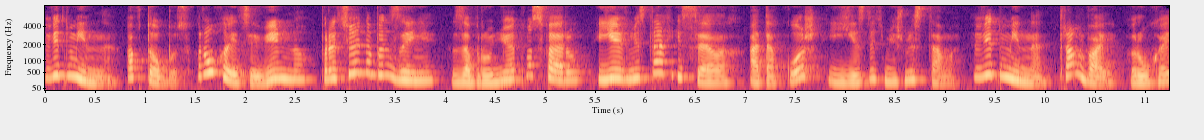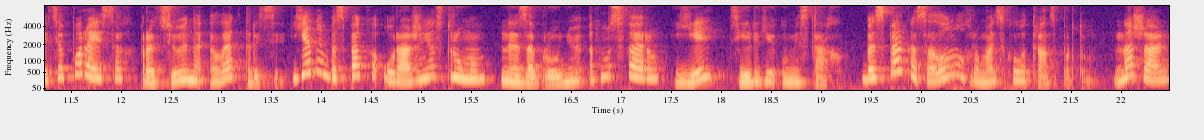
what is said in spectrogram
Відмінне автобус рухається вільно, працює на бензині, забруднює атмосферу, є в містах і селах, а також їздить між містами. Відмінне трамвай рухається по рейсах, працює на електриці, є небезпека ураження струмом, не забруднює атмосферу, є тільки у містах. Безпека салону громадського транспорту. На жаль,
